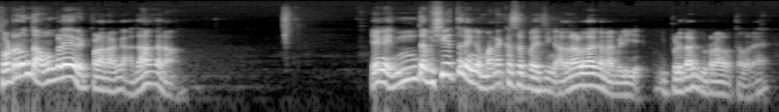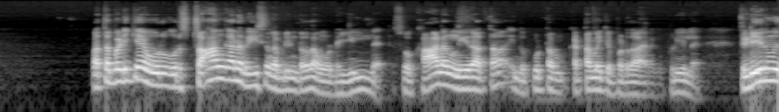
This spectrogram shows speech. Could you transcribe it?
தொடர்ந்து அவங்களே வேட்பாளராங்க. அதாங்க நான். ஏங்க இந்த விஷயத்தில் எங்கள் மனக்கசப்பாச்சுங்க அதனால தாங்க நான் வெளியே. இப்படி தான் சொல்கிறாங்களே தவிர மற்றபடிக்கே ஒரு ஒரு ஸ்ட்ராங்கான ரீசன் அப்படின்றது அவங்கள்ட்ட இல்லை. ஸோ காலன் நீராக தான் இந்த கூட்டம் கட்டமைக்கப்படுதா எனக்கு புரியல. திடீர்னு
